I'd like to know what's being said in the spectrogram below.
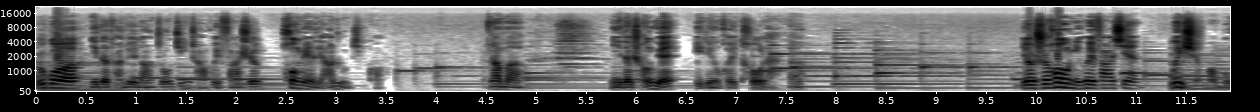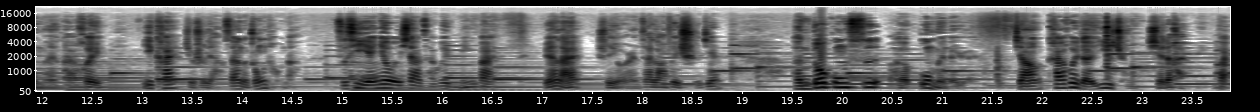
如果你的团队当中经常会发生后面两种情况。那么，你的成员一定会偷懒呢。有时候你会发现，为什么部门开会一开就是两三个钟头呢？仔细研究一下才会明白，原来是有人在浪费时间。很多公司和部门的人将开会的议程写得很明白：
